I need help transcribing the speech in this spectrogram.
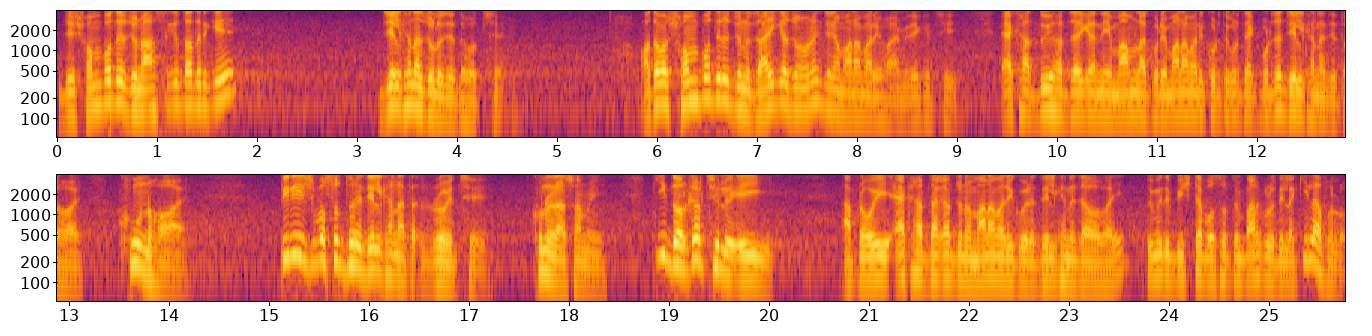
যে সম্পদের জন্য আজকে তাদেরকে জেলখানা চলে যেতে হচ্ছে। অথবা সম্পদের জন্য, জায়গার জন্য অনেক জায়গায় মারামারি হয়, আমি দেখেছি। এক হাত, দুই হাত জায়গা নিয়ে মামলা করে, মারামারি করতে করতে এক পর্যায়ে জেলখানা যেতে হয়। খুন হয়। তিরিশ বছর ধরে জেলখানা রয়েছে, খুনের আসামি। কি দরকার ছিল এই আপনার ওই এক হাত জায়গার জন্য মারামারি করে জেলখানে যাওয়া ভাই? তুমি তো বিশটা বছর তুমি পার করে দিলা, কী লাভ হলো?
